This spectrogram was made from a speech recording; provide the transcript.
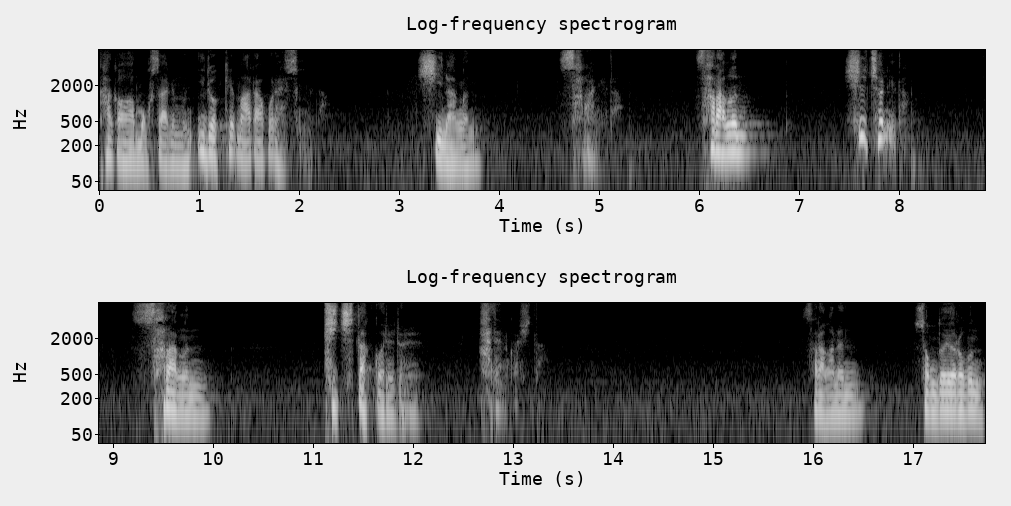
가가와 목사님은 이렇게 말하고 했습니다. 신앙은 사랑이다. 사랑은 실천이다. 사랑은 뒤치다거리를 하는 것이다. 사랑하는 성도 여러분,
